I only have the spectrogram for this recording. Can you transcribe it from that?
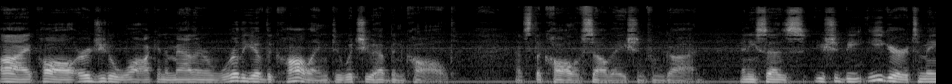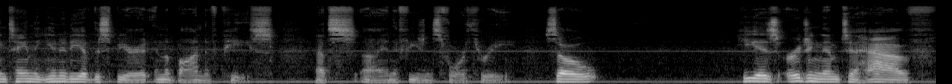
"I, Paul, urge you to walk in a manner worthy of the calling to which you have been called." That's the call of salvation from God. And he says, You should be eager to maintain the unity of the Spirit in the bond of peace. That's uh, in Ephesians 4 3. So he is urging them to have,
